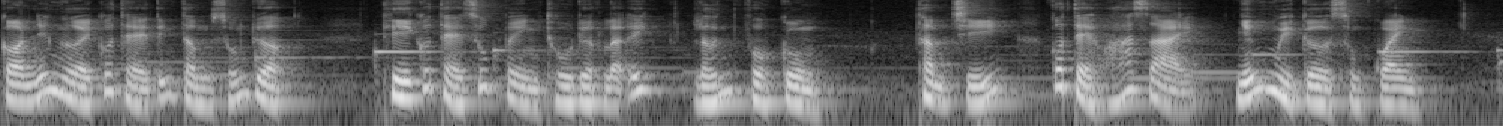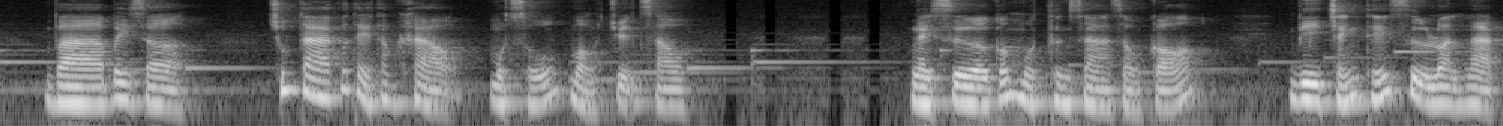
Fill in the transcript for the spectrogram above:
Còn những người có thể tĩnh tâm xuống được thì có thể giúp mình thu được lợi ích lớn vô cùng, thậm chí có thể hóa giải những nguy cơ xung quanh. Và bây giờ, chúng ta có thể tham khảo một số mẩu chuyện sau. Ngày xưa có một thương gia giàu có, vì tránh thế sự loạn lạc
